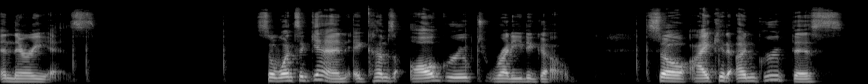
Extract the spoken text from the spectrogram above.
and there he is. So once again, it comes all grouped, ready to go. So I could ungroup this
